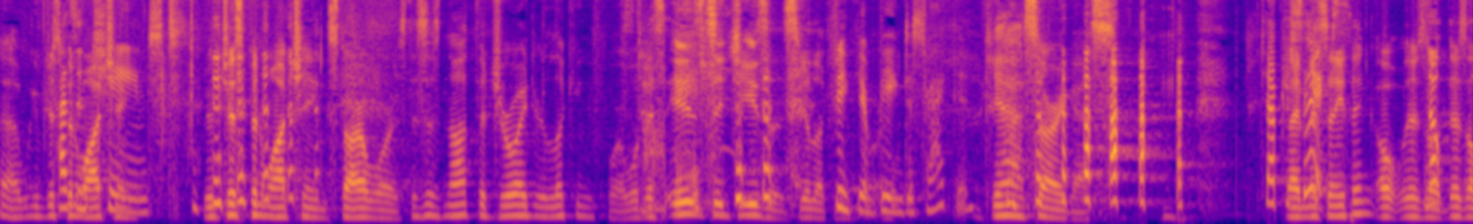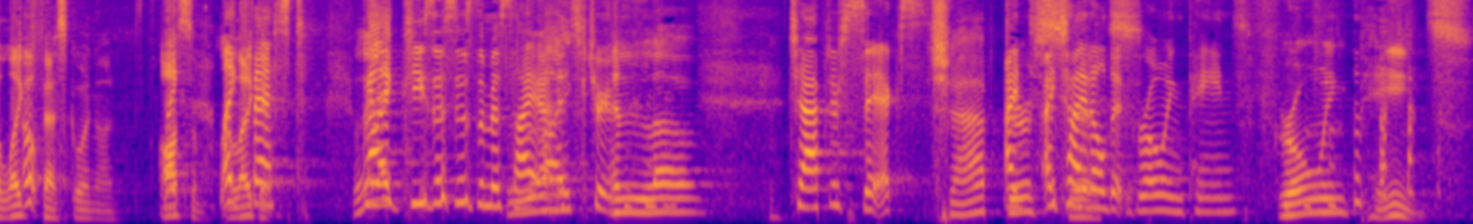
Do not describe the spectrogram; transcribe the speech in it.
Uh, we've just Hasn't been watching. changed. we've just been watching Star Wars. This is not the droid you're looking for. Well, this Stop is the Jesus you're looking for. of being distracted. Yeah, sorry guys. Chapter Did I six. miss anything? Oh, there's Nope. a there's a like Oh. fest going on. Awesome. Like, like fest. it. We like Jesus is the Messiah. like it's true. and love. Chapter six. Chapter I, I titled it Growing Pains. Growing pains.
